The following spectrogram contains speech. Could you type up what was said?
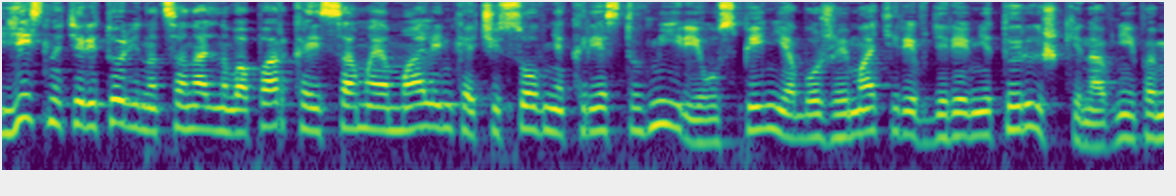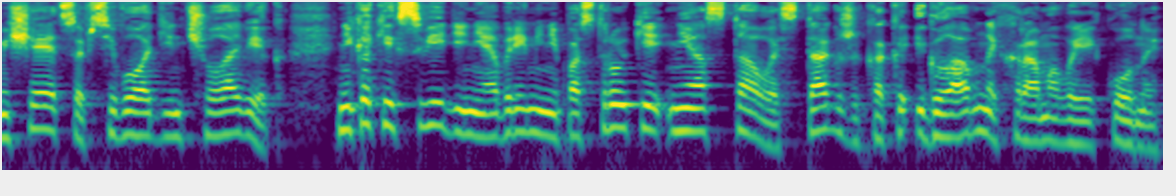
Есть на территории национального парка и самая маленькая часовня «Крест в мире» Успения Божией Матери в деревне Тырышкина. В ней помещается всего один человек. Никаких сведений о времени постройки не осталось, так же, как и главной храмовой иконы.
